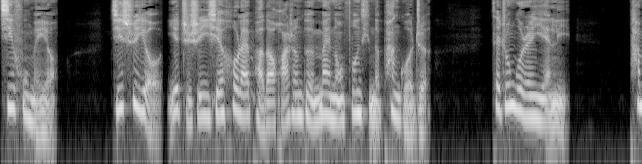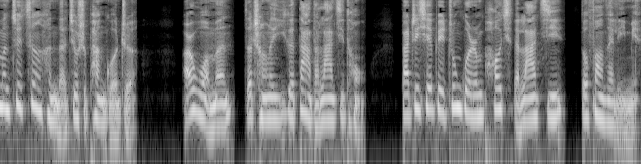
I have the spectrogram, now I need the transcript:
几乎没有。即使有，也只是一些后来跑到华盛顿卖弄风情的叛国者。在中国人眼里，他们最憎恨的就是叛国者，而我们则成了一个大的垃圾桶，把这些被中国人抛弃的垃圾都放在里面。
